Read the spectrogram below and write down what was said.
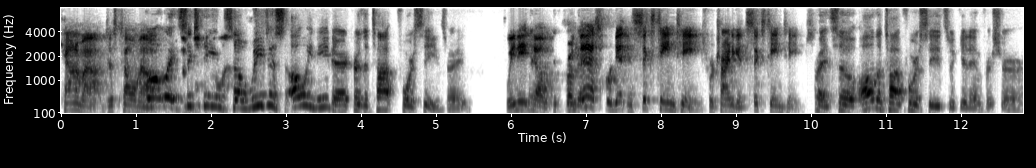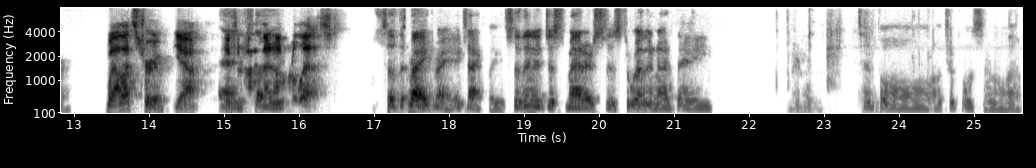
Count them out. Just tell them out. Well, wait, 16. So we just, all we need, Eric, are the top four seeds, right? We need no from this. We're getting 16 teams. We're trying to get 16 teams. Right. So all the top four seeds would get in for sure. Well, that's true. Yeah, if they're And not on that upper list. so the, right, right, exactly. So then it just matters as to whether or not they Maryland. Temple. Oh, Temple was in 11.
